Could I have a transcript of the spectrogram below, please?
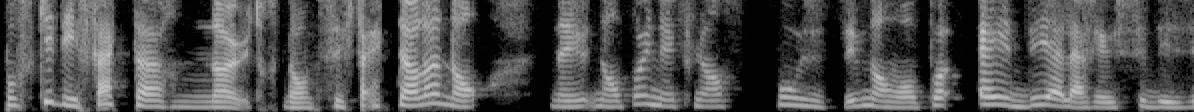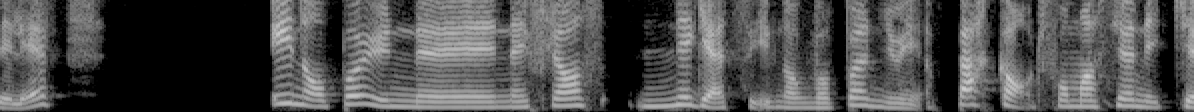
Pour ce qui est des facteurs neutres, donc ces facteurs-là n'ont pas une influence positive, ne vont pas aider à la réussite des élèves, et n'ont pas une, influence négative, donc ne vont pas nuire. Par contre, il faut mentionner que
